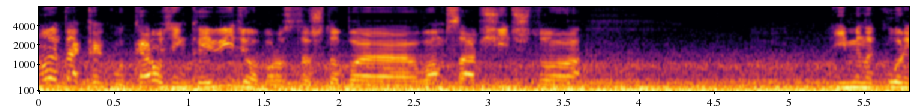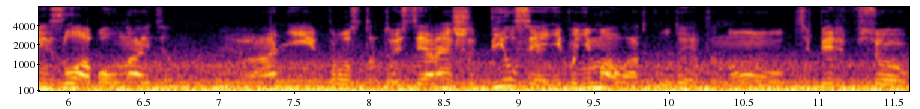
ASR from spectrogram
Ну, это как бы коротенькое видео, просто чтобы вам сообщить, что именно корень зла был найден. А не просто... То есть я раньше бился, я не понимал, откуда это. Но теперь все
